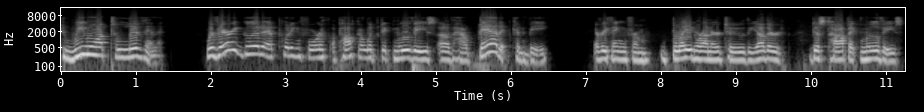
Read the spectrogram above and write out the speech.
Do we want to live in it? We're very good at putting forth apocalyptic movies of how bad it can be, everything from Blade Runner to the other dystopic movies.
